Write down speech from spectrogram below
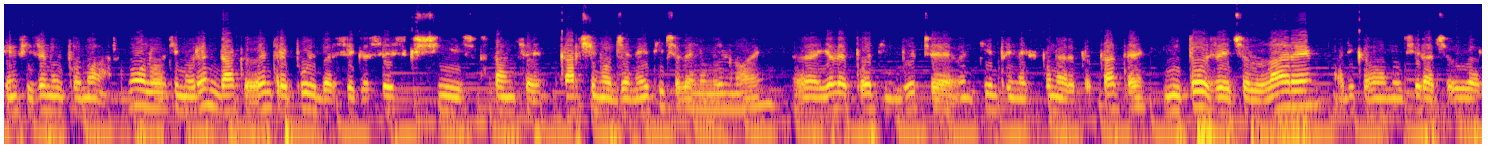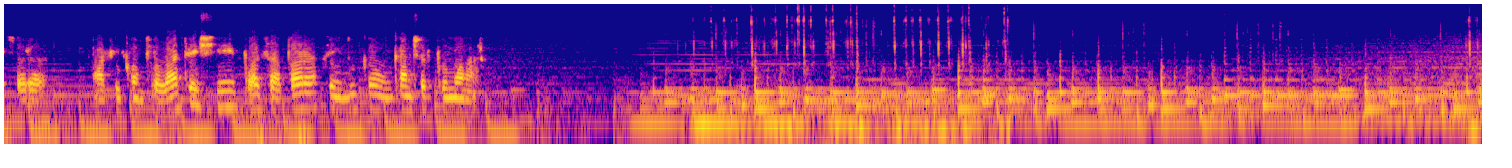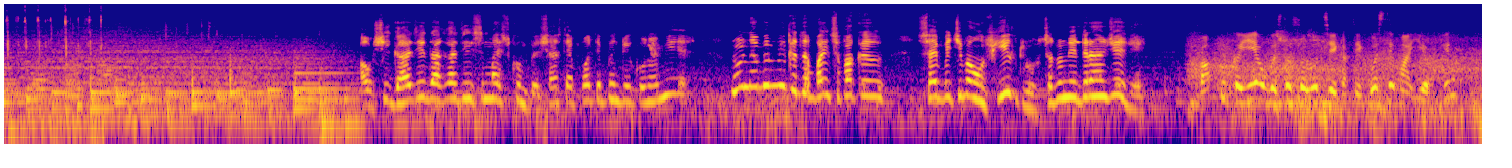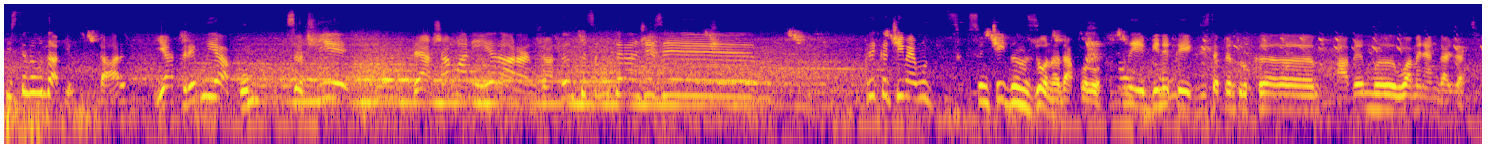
enfizemul pulmonar. Nu în ultimul rând, dacă între pulberi se găsesc și substanțe carcinogenetice, le numim noi, uh, ele pot induce în timp prin expunere repetate mitoze celulare, adică o mulțire a celulelor fără a fi controlate și poate să apară să inducă un cancer pulmonar. Au și gaze, dar gazele sunt mai scumpe și astea poate pentru economie. Nu ne avem nică de bani să facă, să aibă ceva, un filtru, să nu ne deranjeze. Faptul că ei au găsit o soluție ca să-i coste mai ieftin este lăudabil, dar ea trebuie acum să fie de așa manieră aranjată încât să nu deranjeze cred că cei mai mulți sunt cei din zonă de acolo. Nu e bine că există pentru că avem uh, oameni angajați.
